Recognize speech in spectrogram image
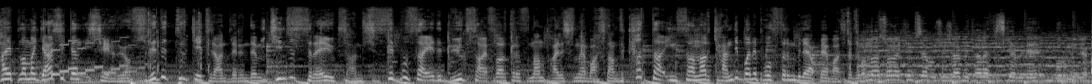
Hype'lama gerçekten işe yarıyor. Reddit Türkiye trendlerinde ikinci sıraya yükselmişiz. Ve bu sayede büyük sayfalar tarafından paylaşılmaya başlandık. Hatta insanlar kendi bane postlarını bile yapmaya başladı. Bundan sonra kimse bu çocuğa bir tane fiske bile vurmayacak.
